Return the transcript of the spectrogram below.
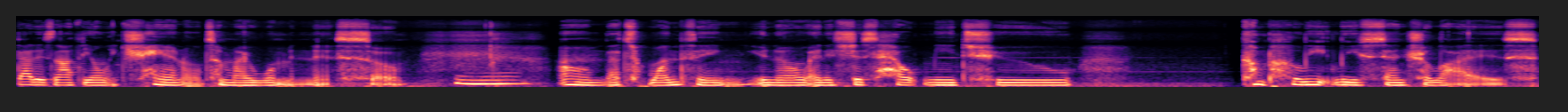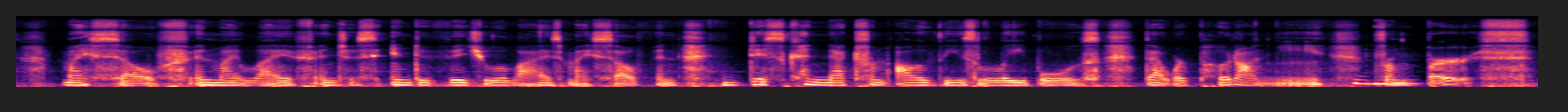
That is not the only channel to my womanness. So, mm-hmm. um, that's one thing, you know, and it's just helped me to completely centralize myself and my life and just individualize myself and disconnect from all of these labels that were put on me mm-hmm. from birth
